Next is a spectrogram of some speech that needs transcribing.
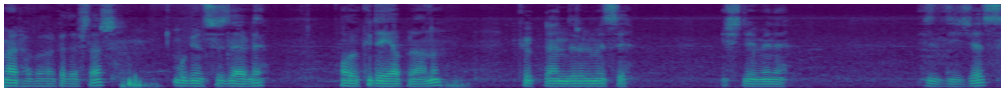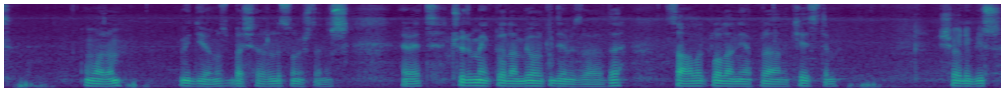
Merhaba arkadaşlar. Bugün sizlerle orkide yaprağının köklendirilmesi işlemini izleyeceğiz. Umarım videomuz başarılı sonuçlanır. Evet, çürümekte olan bir orkidemiz vardı. Sağlıklı olan yaprağını kestim. Şöyle bir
